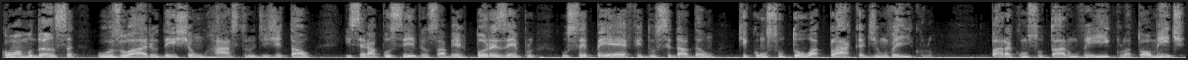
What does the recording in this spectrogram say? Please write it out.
Com a mudança, o usuário deixa um rastro digital e será possível saber, por exemplo, o CPF do cidadão que consultou a placa de um veículo. Para consultar um veículo atualmente,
